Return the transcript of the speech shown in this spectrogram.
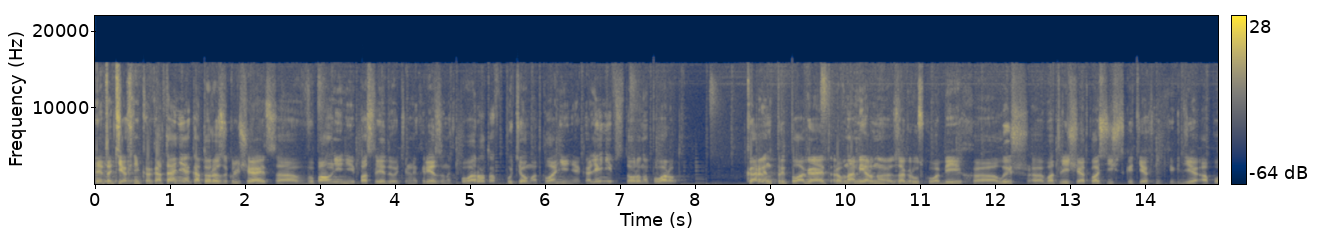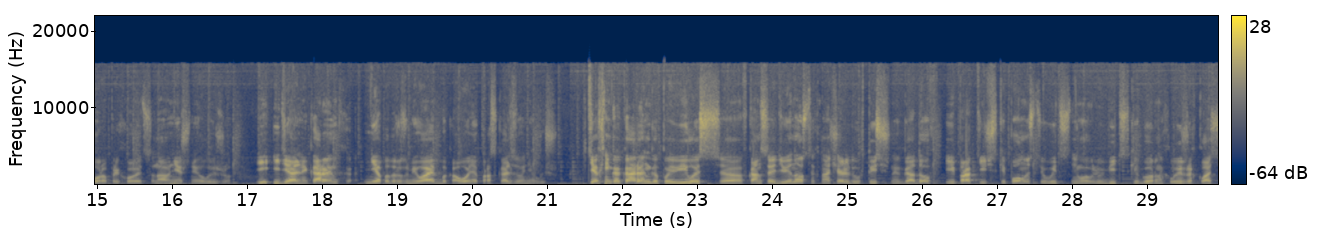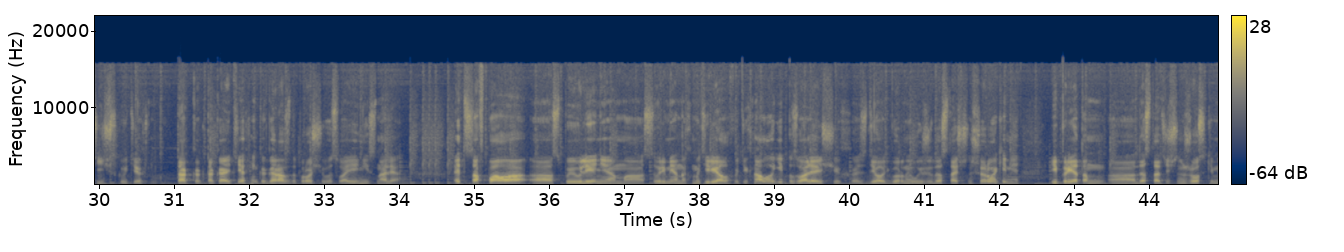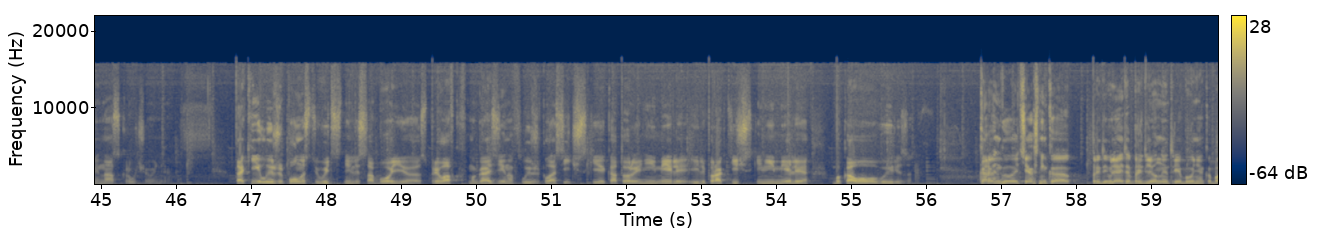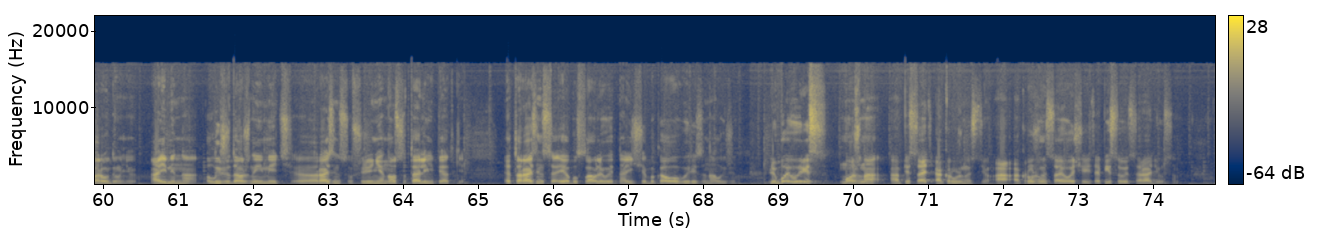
Это техника катания, которая заключается в выполнении последовательных резаных поворотов путем отклонения коленей в сторону поворотов. Карвинг предполагает равномерную загрузку обеих э, лыж, э, в отличие от классической техники, где опора приходится на внешнюю лыжу. И идеальный карвинг не подразумевает боковое проскальзывание лыж. Техника карвинга появилась э, в конце 90-х, начале 2000-х годов и практически полностью вытеснила в любительских горных лыжах классическую технику, так как такая техника гораздо проще в освоении с нуля. Это совпало э, с появлением э, современных материалов и технологий, позволяющих сделать горные лыжи достаточно широкими и при этом э, достаточно жесткими на скручивание. Такие лыжи полностью вытеснили собой э, с прилавков магазинов лыжи классические, которые не имели или практически не имели бокового выреза. Карвинговая техника предъявляет определенные требования к оборудованию, а именно лыжи должны иметь э, разницу в ширине носа, талии и пятки. Эта разница и обуславливает наличие бокового выреза на лыже. Любой вырез можно описать окружностью, а окружность, в свою очередь, описывается радиусом.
